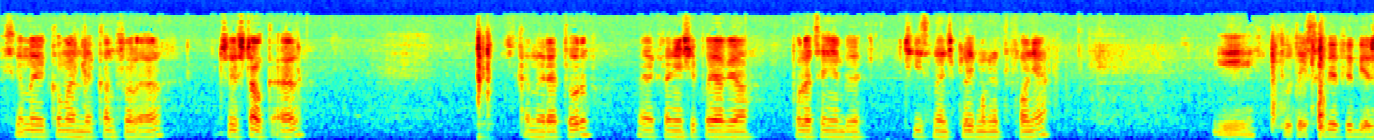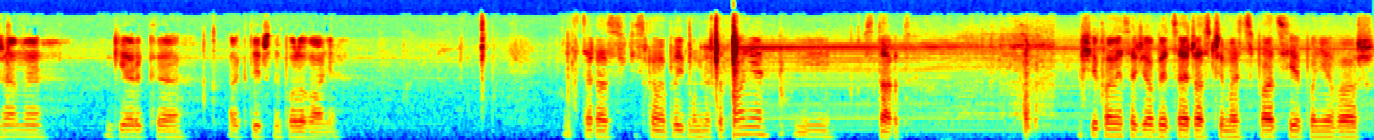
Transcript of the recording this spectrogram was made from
Wpisujemy komendę Ctrl L, czy strzałka L. Wciskamy return. Na ekranie się pojawia polecenie, by wcisnąć play w magnetofonie. I tutaj sobie wybierzemy gierkę Arktyczne Polowanie. Więc teraz wciskamy play w magnetofonie i start. Musi pamiętać, aby cały czas trzymać spację, ponieważ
